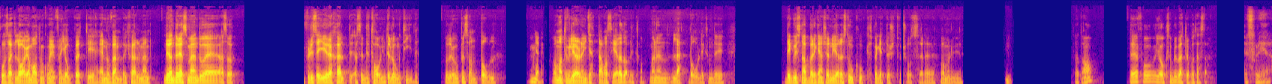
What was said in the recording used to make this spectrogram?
på att laga mat när man kommer in från jobbet i en novemberkväll. Men det är ändå det som ändå är alltså, För du säger ju det själv, alltså det tar ju inte lång tid att dra ihop en sån bowl. Nej. Om man inte vill göra den jätteavancerad då liksom. Men en lätt bowl liksom. Det, det går ju snabbare kanske än att göra storkok spagetti och köttfärssås eller vad man nu gör. Så att ja, det får jag också bli bättre på att testa. Det får du göra.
